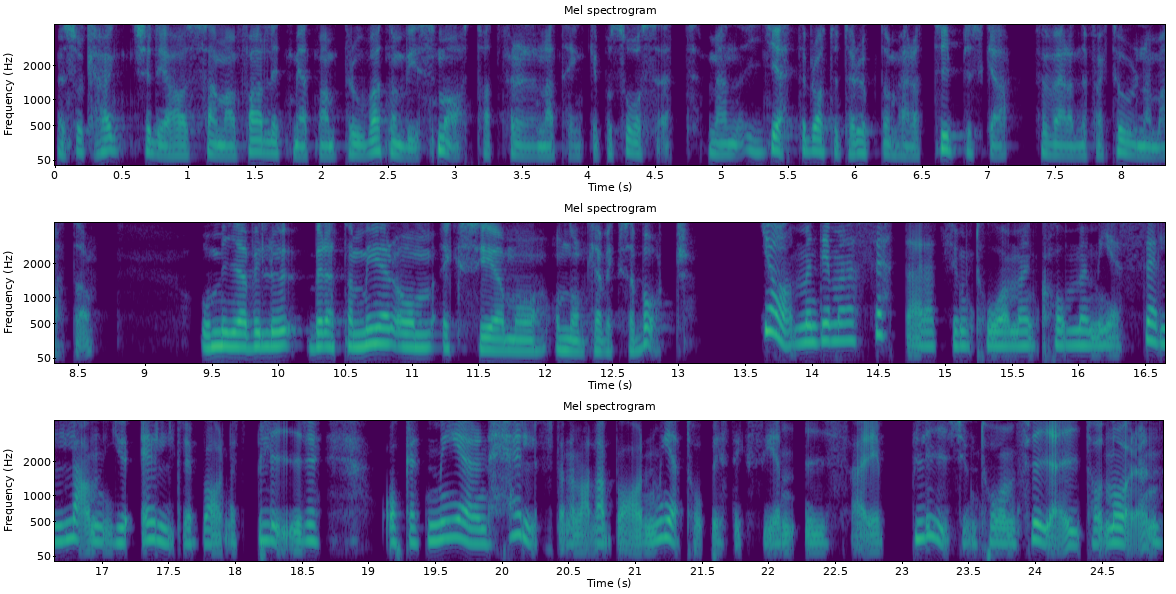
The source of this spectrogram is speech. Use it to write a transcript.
Men så kanske det har sammanfallit med att man provat någon viss mat och att föräldrarna tänker på så sätt. Men jättebra att du tar upp de här typiska förvärrande faktorerna, Matta. Och Mia, vill du berätta mer om eksem och om de kan växa bort? Ja, men det man har sett är att symptomen kommer mer sällan ju äldre barnet blir och att mer än hälften av alla barn med atopiskt eksem i Sverige blir symptomfria i tonåren.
